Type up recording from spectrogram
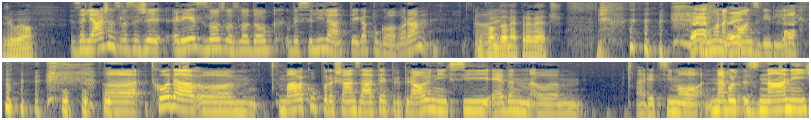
Živijo. Zaljažen sva se že res zelo, zelo, zelo dolgo veselila tega pogovora. Upam, da ne preveč. Ah, bomo na koncu videli. uh, tako da um, imamo kup vprašanj za te pripravljenih, si eden. Um, Recimo najbolj znanih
